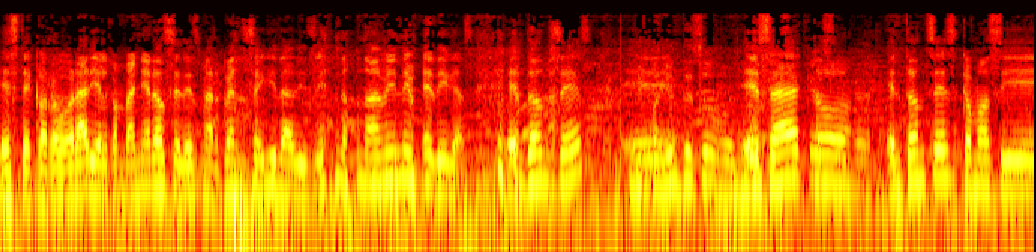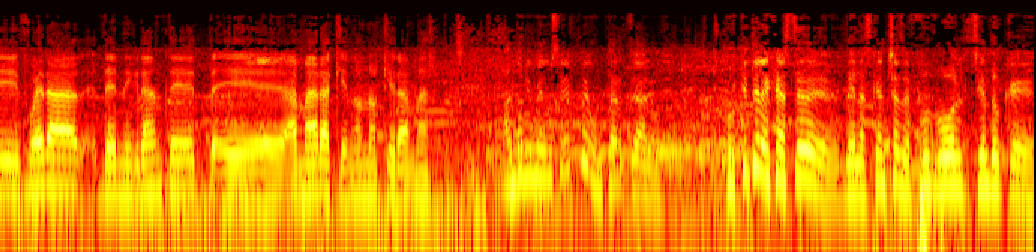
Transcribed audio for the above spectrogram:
este corroborar y el compañero se desmarcó enseguida diciendo, no a mí ni me digas. Entonces, Eh, somos, Exacto. Entonces, como si fuera denigrante eh, amar a quien uno quiera amar. Andoni, me gustaría preguntarte algo. ¿Por qué te alejaste de, las canchas de fútbol siendo que,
